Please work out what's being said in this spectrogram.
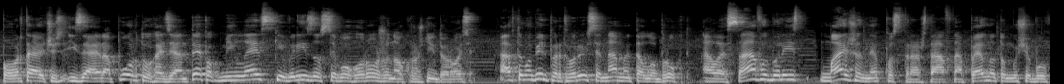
Повертаючись із аеропорту Газіантепа, Мілевський врізався в огорожу на окружній дорозі. Автомобіль перетворився на металобрухт, але сам футболіст майже не постраждав, напевно, тому що був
